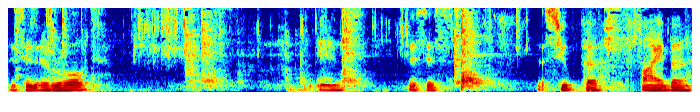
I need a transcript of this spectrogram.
This is a rod. And this is the super fiber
